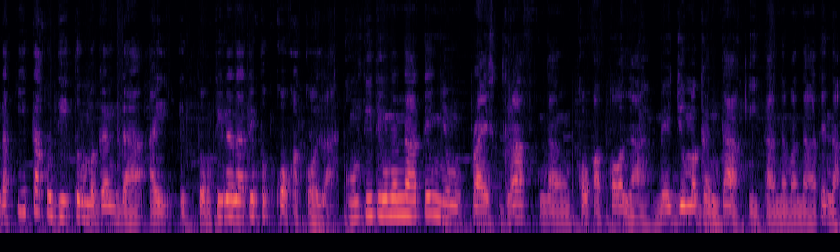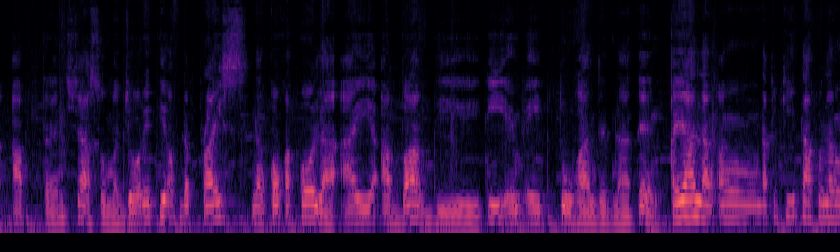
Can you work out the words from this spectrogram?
nakita ko dito maganda ay itong, tingnan natin itong Coca-Cola. Kung titingnan natin yung price graph ng Coca-Cola, medyo maganda. Kita naman natin na uptrend siya. So majority of the price ng Coca-Cola ay above the EMA 200 natin. Kaya lang, ang nakikita ko lang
